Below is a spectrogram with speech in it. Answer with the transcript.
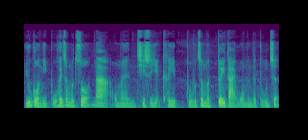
如果你不会这么做，那我们其实也可以不这么对待我们的读者。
